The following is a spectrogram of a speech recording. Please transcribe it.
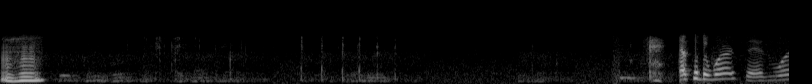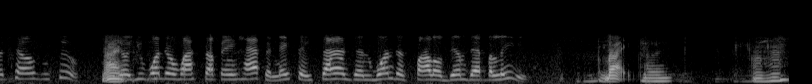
Mhm. That's what the word says. The word tells them too. Right. You know, you wondering why stuff ain't happened. They say signs and wonders follow them that believe. Right. Right. Mhm.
